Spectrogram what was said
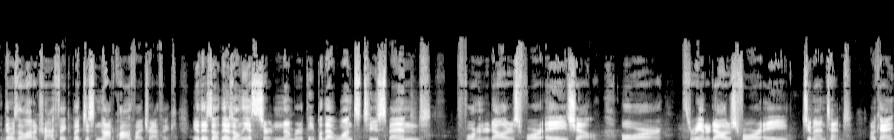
there was a lot of traffic, but just not qualified traffic. You know, there's there's only a certain number of people that want to spend four hundred dollars for a shell or three hundred dollars for a two man tent. Okay,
